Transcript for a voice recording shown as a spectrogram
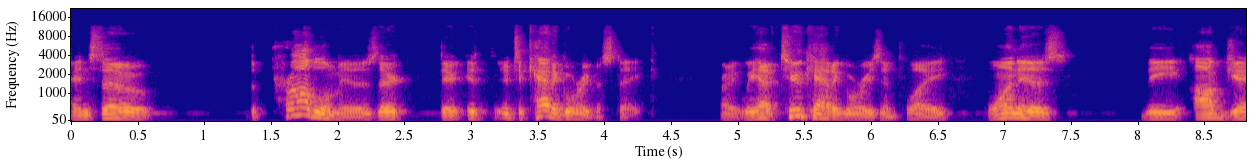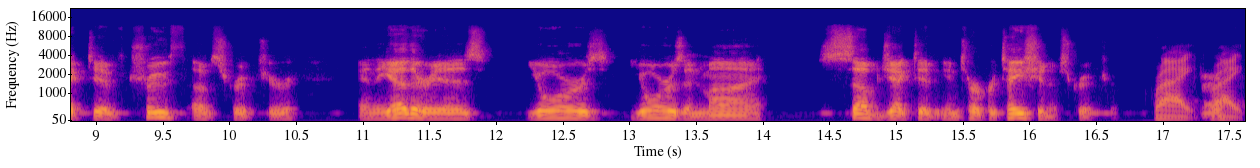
And so the problem is there, there it, it's a category mistake, right? We have two categories in play. One is the objective truth of Scripture, and the other is yours, yours, and my subjective interpretation of Scripture. Right. Right. Right.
